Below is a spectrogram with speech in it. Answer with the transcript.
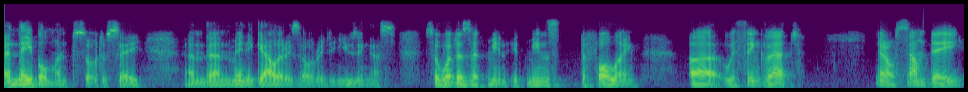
enablement, so to say, and then many galleries already using us. So what does that mean? It means the following: uh, we think that you know someday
